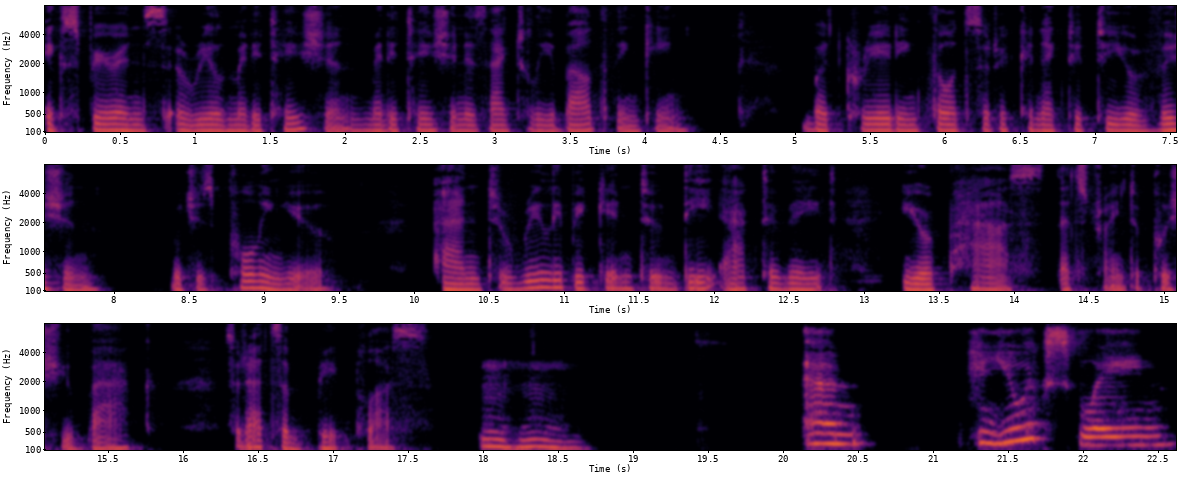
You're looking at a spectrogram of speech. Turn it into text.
experience a real meditation. Meditation is actually about thinking, but creating thoughts that are connected to your vision, which is pulling you, and to really begin to deactivate your past that's trying to push you back. So that's a big plus. Mm-hmm. And can you explain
